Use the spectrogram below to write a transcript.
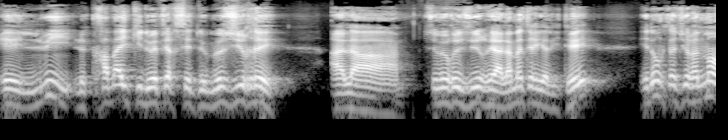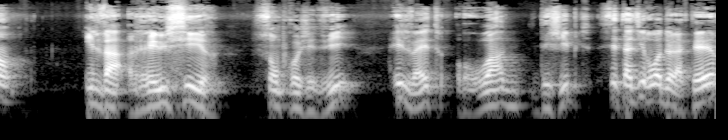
et lui, le travail qu'il devait faire, c'est de mesurer à la, se mesurer à la matérialité, et donc, naturellement, il va réussir son projet de vie il va être roi d'Égypte, c'est-à-dire roi de la terre,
